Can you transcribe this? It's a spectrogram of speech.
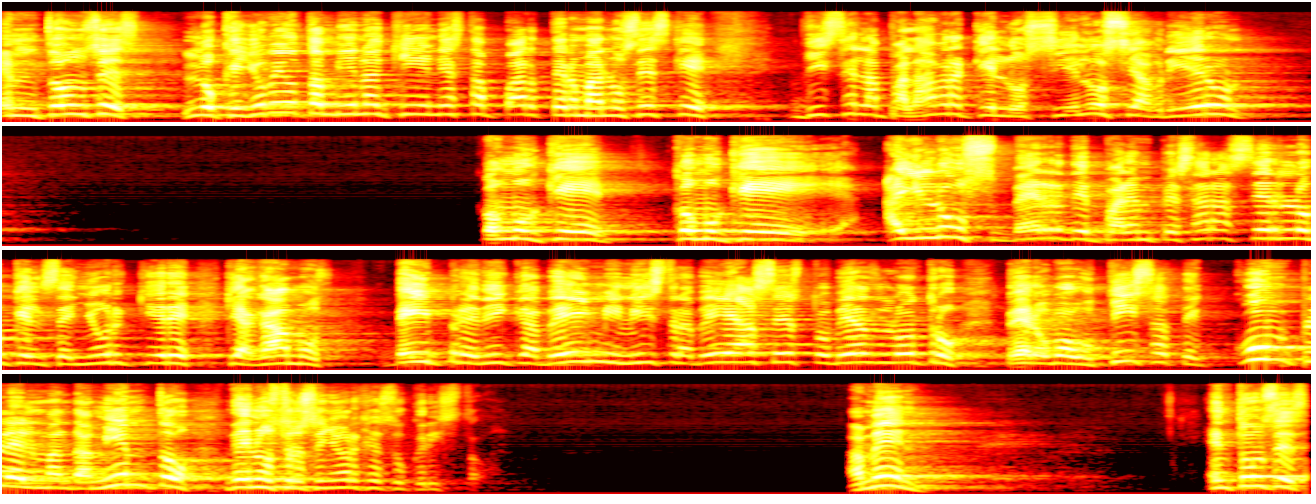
Entonces, lo que yo veo también aquí en esta parte, hermanos, es que dice la palabra que los cielos se abrieron. Como que, como que hay luz verde para empezar a hacer lo que el Señor quiere que hagamos ve y predica, ve y ministra, ve, haz esto, ve, haz lo otro, pero bautízate, cumple el mandamiento de nuestro Señor Jesucristo. Amén. Entonces,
